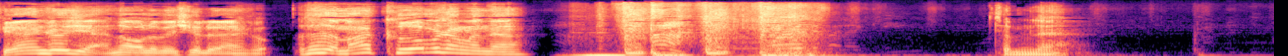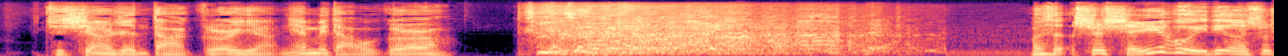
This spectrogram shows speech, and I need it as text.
别人周剪到了微信留言说：“他怎么还磕巴上了呢？怎么的？就像人打嗝一样，你还没打过嗝啊？不是，是谁规定说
